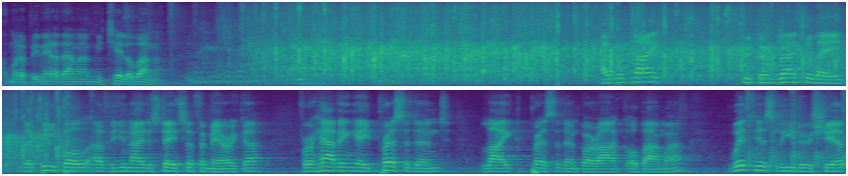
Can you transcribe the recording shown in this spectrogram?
como la primera dama, Michelle Obama. I would like to congratulate the people of the United States of America for having a president like President Barack Obama with his leadership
